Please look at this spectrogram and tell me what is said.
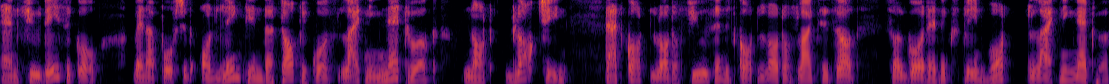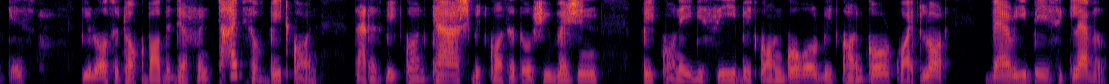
And a few days ago, when I posted on LinkedIn, the topic was Lightning Network, not blockchain. That got a lot of views and it got a lot of likes as well. So I'll go ahead and explain what the Lightning Network is. We'll also talk about the different types of Bitcoin. That is Bitcoin Cash, Bitcoin Satoshi Vision, Bitcoin ABC, Bitcoin Gold, Bitcoin Core, quite a lot. Very basic level.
